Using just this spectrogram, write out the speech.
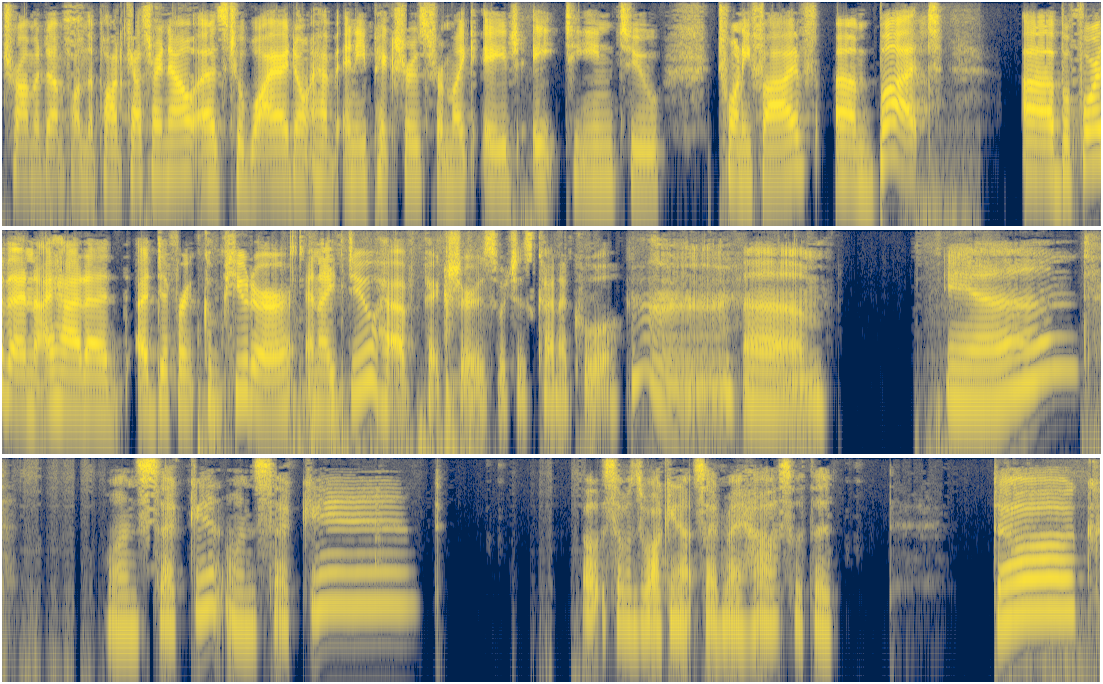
trauma dump on the podcast right now as to why I don't have any pictures from like age 18 to 25. Um but uh, before then, I had a, a different computer, and I do have pictures, which is kind of cool. Hmm. Um, and one second, one second. Oh, someone's walking outside my house with a dog.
